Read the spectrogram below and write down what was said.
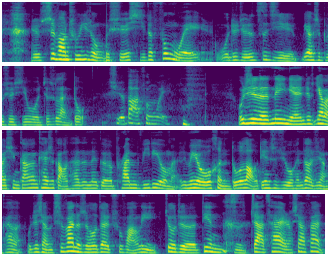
就释放出一种学习的氛围，我就觉得自己要是不学习，我就是懒惰。学霸氛围。我记得那一年就是亚马逊刚刚开始搞它的那个 Prime Video 嘛，里面有很多老电视剧，我很早就想看了。我就想吃饭的时候在厨房里就着电子榨菜，然后下饭。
